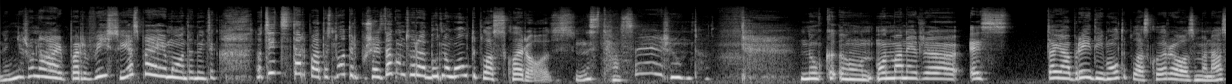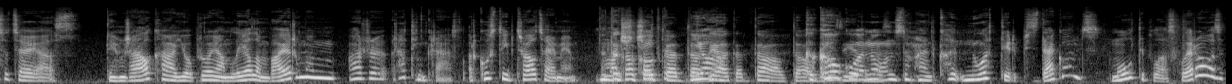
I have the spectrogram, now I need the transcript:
viņa runāja par visu iespējamo. Tad viņa teica, no nu, citas starpā tas notirpušais deguns varētu būt no multiplas sklerozes. Un es tā sēžu un tā. Nu, un, un man ir, es tajā brīdī multiplā skleroze man asociējās diemžēl, kā joprojām lielam vairumam ar ratiņkrēslu, ar kustību traucējumiem. Nu, tā kā kaut kāda tāda, jā, tā tālu, tālu. Ka kaut ko, nu, un es domāju, ka notirpis deguns, multiplā skleroze.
